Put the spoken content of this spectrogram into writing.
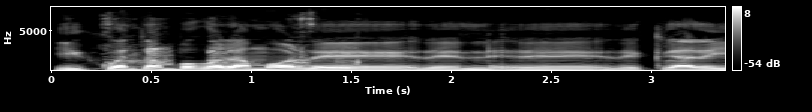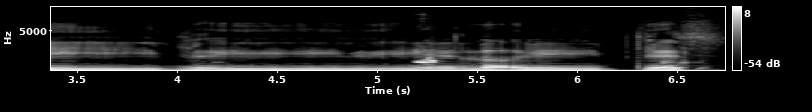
Y cuenta un poco el amor de, de, de, de Clara y, y, y, y Jess.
